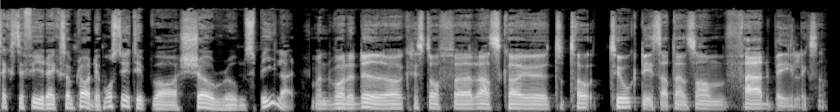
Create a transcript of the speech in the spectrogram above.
64 exemplar, det måste ju typ vara showroomsbilar. Men både du och Kristoffer Rask har ju tokdissat den som färdbil. Liksom.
